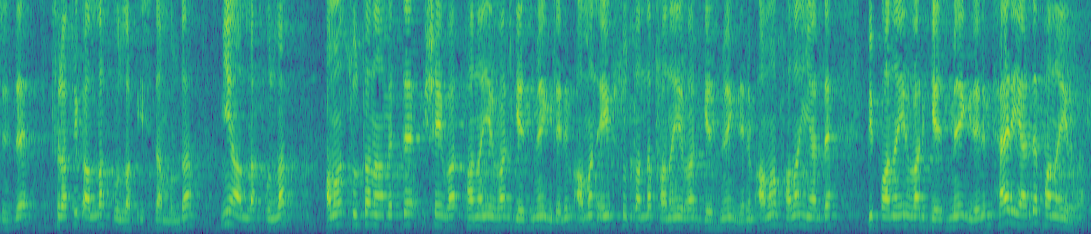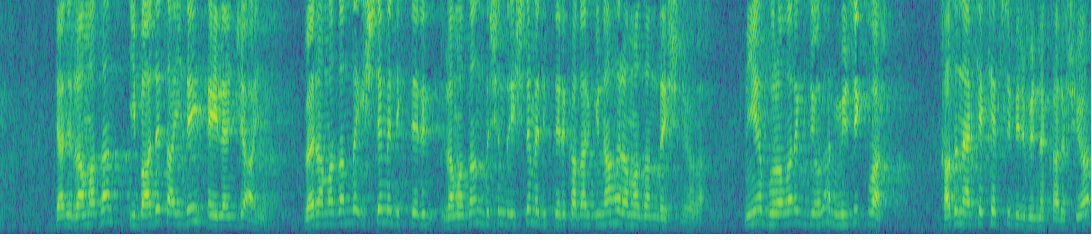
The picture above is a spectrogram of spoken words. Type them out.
siz de trafik Allah bullak İstanbul'da. Niye Allah bullak? Aman Sultanahmet'te şey var, panayır var, gezmeye gidelim. Aman Eyüp Sultan'da panayır var, gezmeye gidelim. Aman falan yerde bir panayır var, gezmeye gidelim. Her yerde panayır var. Yani Ramazan ibadet ayı değil, eğlence ayı. Ve Ramazan'da işlemedikleri, Ramazan dışında işlemedikleri kadar günahı Ramazan'da işliyorlar. Niye? Buralara gidiyorlar, müzik var. Kadın erkek hepsi birbirine karışıyor.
